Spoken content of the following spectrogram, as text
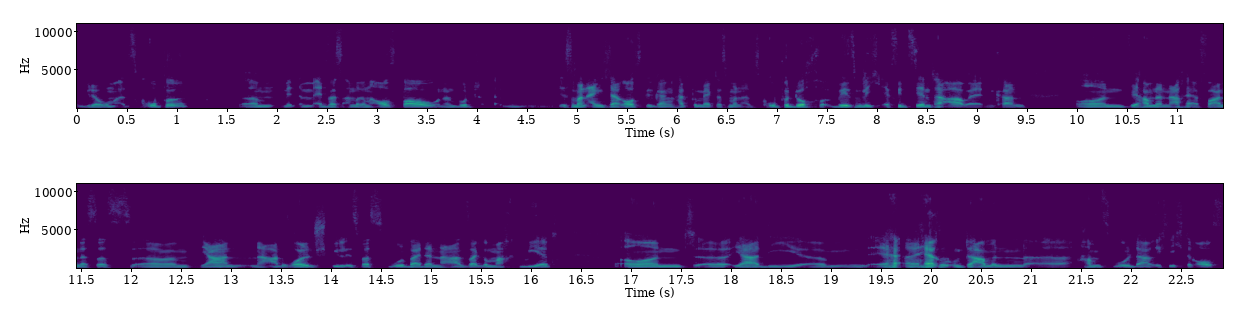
wiederum als Gruppe ähm, mit einem etwas anderen Aufbau. Und dann wurde, ist man eigentlich da rausgegangen, hat gemerkt, dass man als Gruppe doch wesentlich effizienter arbeiten kann. Und wir haben dann nachher erfahren, dass das ähm, ja eine Art Rollenspiel ist, was wohl bei der NASA gemacht wird. Und äh, ja, die ähm, Herren und Damen äh, haben es wohl da richtig drauf,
